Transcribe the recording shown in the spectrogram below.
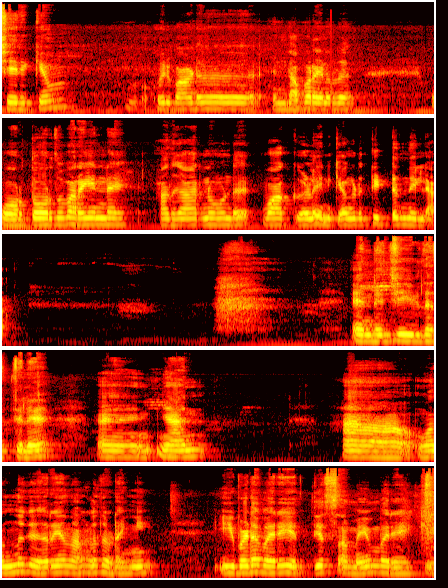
ശരിക്കും ഒരുപാട് എന്താ പറയണത്? ഓർത്തോർത്ത് പറയണ്ടേ? അത് കാരണം കൊണ്ട് വാക്കുകൾ എനിക്ക് അങ്ങോട്ട് കിട്ടുന്നില്ല. എന്റെ ജീവിതത്തിൽ ഞാൻ വന്നു കയറിയ നാൾ തുടങ്ങി. ഇവിടെ വരെ എത്തിയ സമയം വരേക്ക്.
